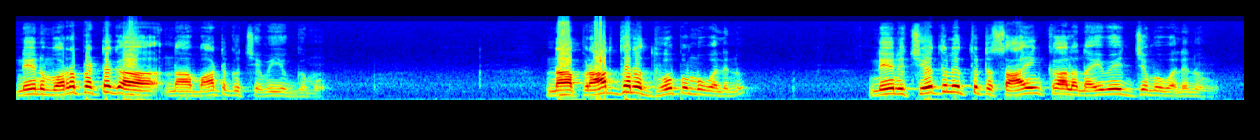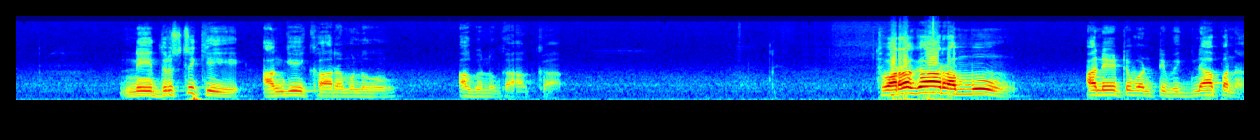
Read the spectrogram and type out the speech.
నేను మొరపెట్టగా నా మాటకు చెవియుగ్గుము. నా ప్రార్థన ధూపము వలెను. నేను చేతులెత్తుట సాయంకాల నైవేద్యము వలెను. నీ దృష్టికి అంగీకారములు అగునుగాక. త్వరగా రమ్ము అనేటువంటి విజ్ఞాపన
